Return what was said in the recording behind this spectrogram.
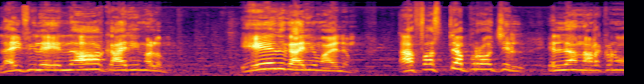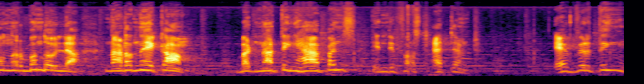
ലൈഫിലെ എല്ലാ കാര്യങ്ങളും ഏത് കാര്യമായാലും ആ ഫസ്റ്റ് അപ്രോച്ചിൽ എല്ലാം നടക്കണമെന്ന് നിർബന്ധമില്ല നടന്നേക്കാം. But nothing happens in the first attempt everything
